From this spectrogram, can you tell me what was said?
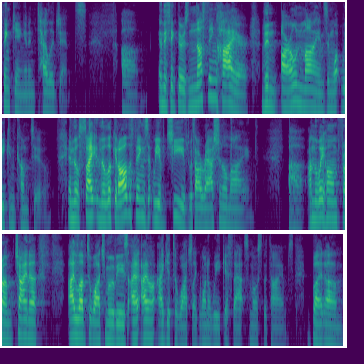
thinking and intelligence. Um, and they think there is nothing higher than our own minds and what we can come to. And they'll cite and they'll look at all the things that we have achieved with our rational mind. Uh, on the way home from China, I love to watch movies. I, I, I, get to watch like one a week, if that's most of the times. But um,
